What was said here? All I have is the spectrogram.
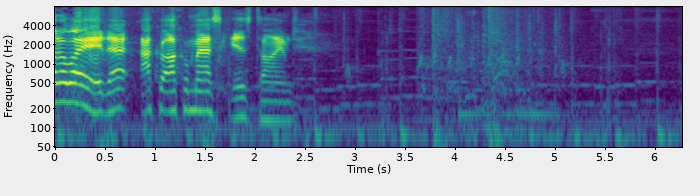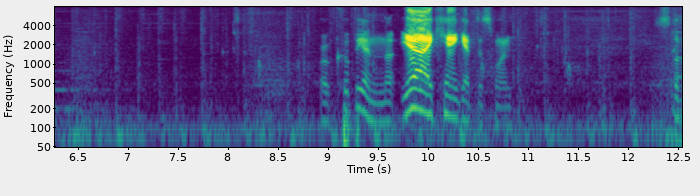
By the way, that Aku Aku Mask is timed. Or could be another. Yeah, I can't get this one. So the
